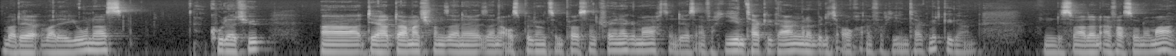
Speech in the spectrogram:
war, der, war der Jonas cooler Typ. Äh, der hat damals schon seine, seine Ausbildung zum Personal Trainer gemacht und der ist einfach jeden Tag gegangen und dann bin ich auch einfach jeden Tag mitgegangen. Und das war dann einfach so normal.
